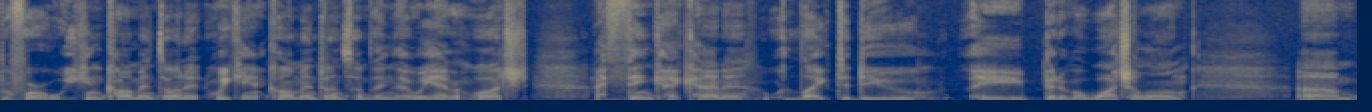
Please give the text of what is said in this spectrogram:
before we can comment on it. We can't comment on something that we haven't watched. I think I kind of would like to do a bit of a watch along, um,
